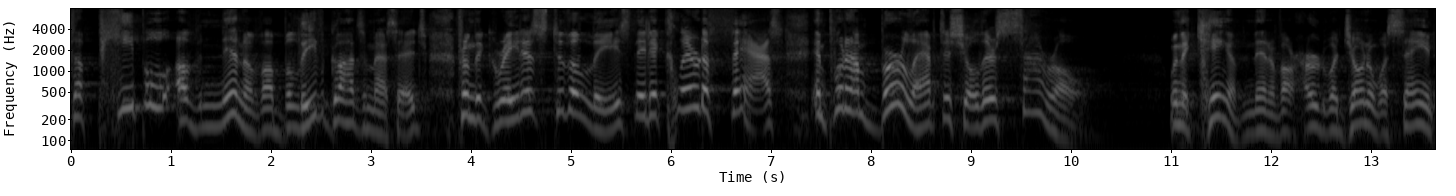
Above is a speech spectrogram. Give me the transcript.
The people of Nineveh believed God's message from the greatest to the least. They declared a fast and put on burlap to show their sorrow. When the king of Nineveh heard what Jonah was saying,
